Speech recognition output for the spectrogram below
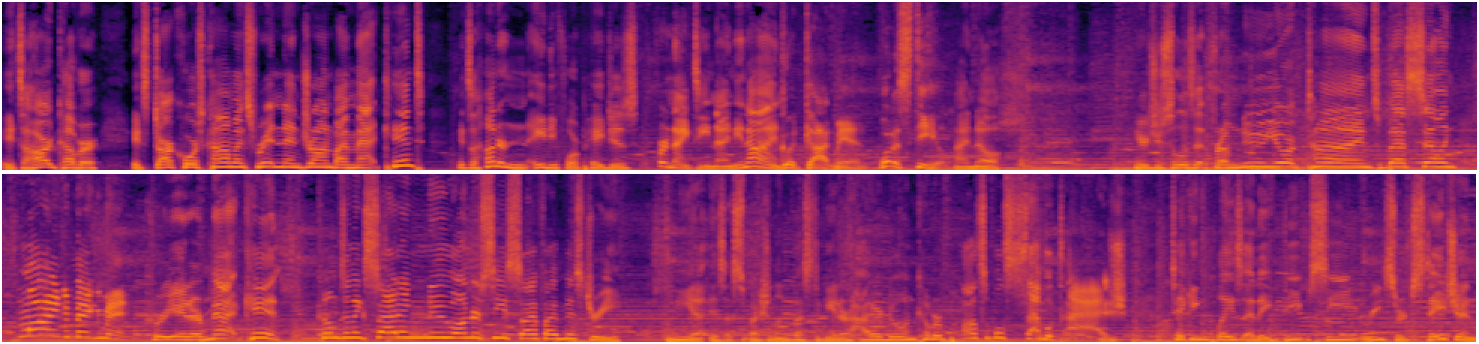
It's a hardcover. It's Dark Horse Comics, written and drawn by Matt Kindt. It's 184 pages for 19.99. Good God, man. What a steal. I know. Here's your solicit from New York Times best-selling Mind Pigment creator Matt Kindt. Comes an exciting new undersea sci-fi mystery. Mia is a special investigator hired to uncover possible sabotage taking place at a deep sea research station.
